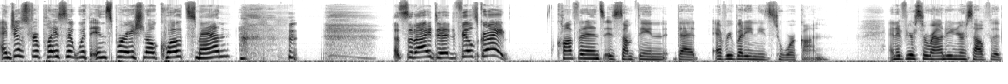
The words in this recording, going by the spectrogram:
and just replace it with inspirational quotes, man. That's what I did. Feels great. confidence is something that everybody needs to work on. And if you're surrounding yourself with,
